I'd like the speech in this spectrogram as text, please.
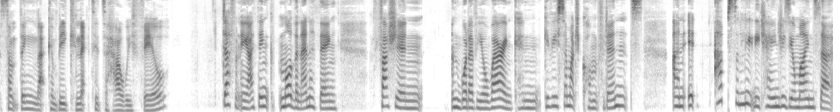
something that can be connected to how we feel? Definitely. I think more than anything, fashion and whatever you're wearing can give you so much confidence and it absolutely changes your mindset.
